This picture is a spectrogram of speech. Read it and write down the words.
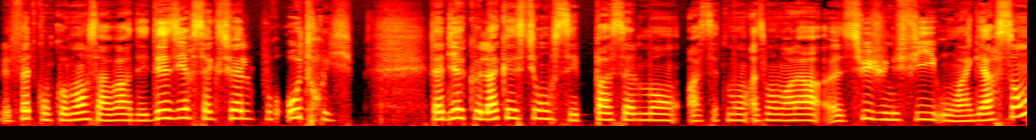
le fait qu'on commence à avoir des désirs sexuels pour autrui. C'est-à-dire que la question, c'est pas seulement à, ce moment-là, euh, suis-je une fille ou un garçon,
